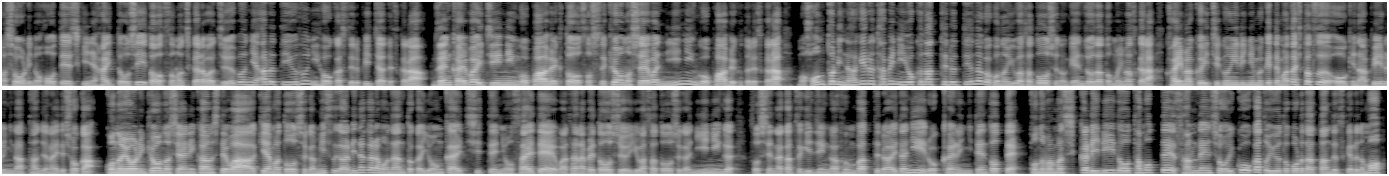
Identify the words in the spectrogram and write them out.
まあ、勝利の方程式に入ってほしいと、その力は十分にあるっていう風に評価してるピッチャーですから、前回は1イニングをパーフェクト、そして今日の試合は2イニングをパーフェクトですから、まあ、本当に投げるたびに良くなってるっていうのがこの湯浅投手の現状だと思いますから、開幕1軍入りに向けてまた一つ大きなアピールになったんじゃないでしょうか。このように今日の試合に関しては、秋山投手がミスがありながらもなんとか4回1失点に抑えて、渡辺投手、湯浅投手が2イニング、そして中継ぎ陣が踏ん張ってる間に6回に2点取って、このまましっかりリードを保って3連勝いこうかというところだったんですけれども、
